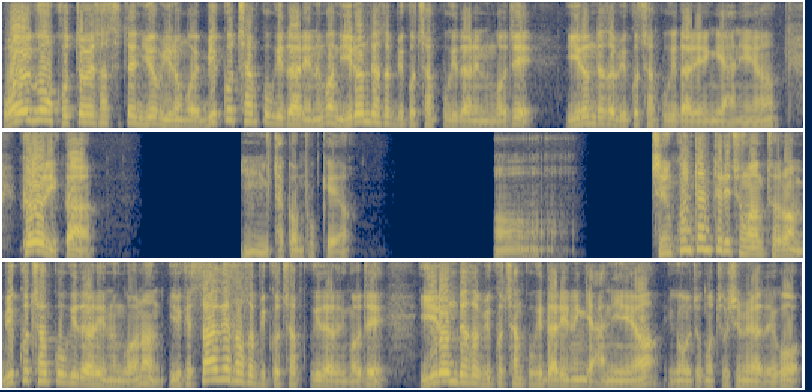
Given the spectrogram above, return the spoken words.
월봉 고점에 샀을 땐 위험 이런 거예요. 믿고 참고 기다리는 건 이런 데서 믿고 참고 기다리는 거지 이런 데서 믿고 참고 기다리는 게 아니에요. 그러니까 음, 잠깐 볼게요. 어, 지금 콘텐츠리 중앙처럼 믿고 참고 기다리는 거는 이렇게 싸게 사서 믿고 참고 기다리는 거지 이런 데서 믿고 참고 기다리는 게 아니에요. 이거 무조건 조심해야 되고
